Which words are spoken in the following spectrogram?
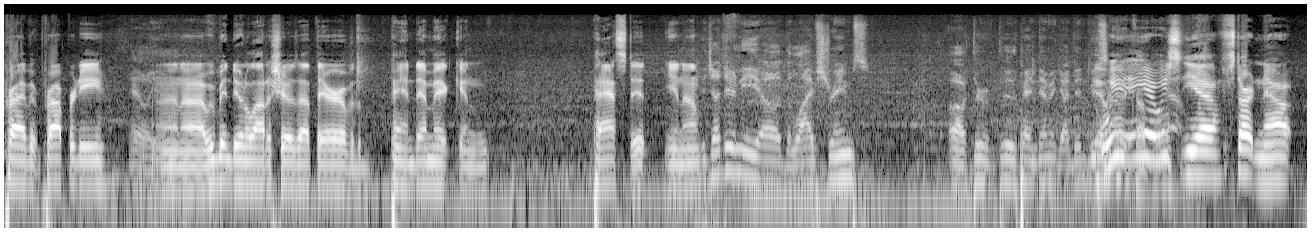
private property, Hell yeah. and uh, we've been doing a lot of shows out there over the pandemic and past it. You know, Did y'all do any uh, the live streams uh, through through the pandemic? I did. Do Yeah, we a yeah we yeah starting out, We did a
